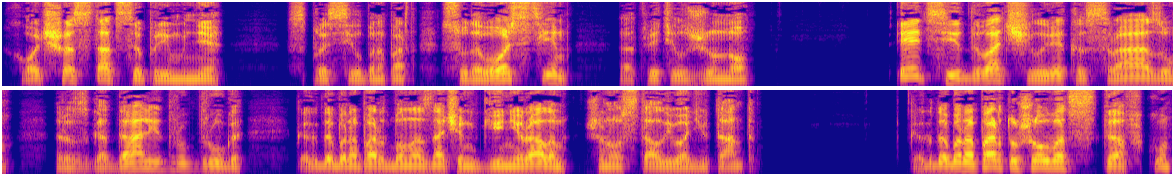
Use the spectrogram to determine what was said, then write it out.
«Хочешь остаться при мне?» — спросил Бонапарт. «С удовольствием», — ответил Жуно. Эти два человека сразу разгадали друг друга — когда Бонапарт был назначен генералом, Жено стал его адъютантом. Когда Бонапарт ушел в отставку,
